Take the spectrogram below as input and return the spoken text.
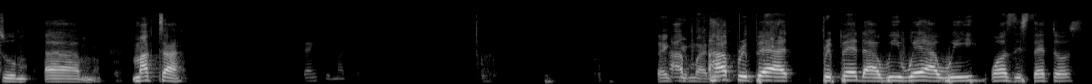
to um, Magda. Thank you, Magda. Thank How- you, Marie. How prepared, prepared are we? Where are we? What's the status?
